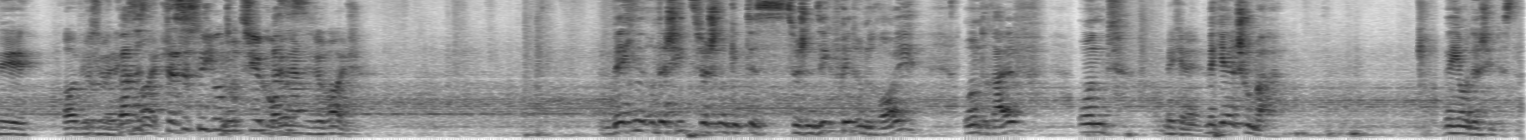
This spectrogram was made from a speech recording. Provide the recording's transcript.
nee. Nicht. Was ist-. Das ist nicht unsere Zielgruppe. Was ist- ein Geräusch. Welchen Unterschied zwischen, gibt es zwischen Siegfried und Roy und Ralf und Michael, Michael Schumacher? Welcher Unterschied ist da?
